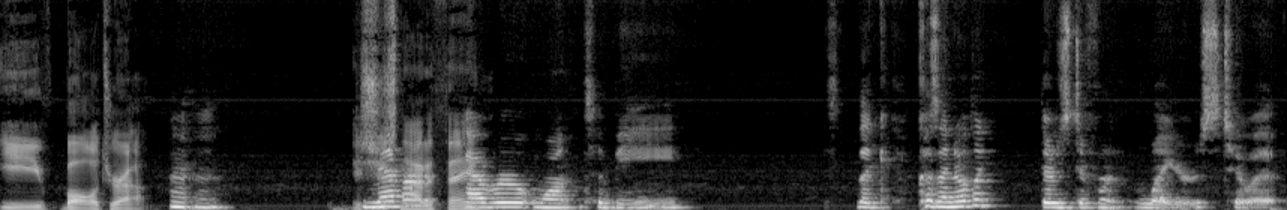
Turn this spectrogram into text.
Eve ball drop. Mm-mm. It's just not a thing. ever want to be like because I know like there's different layers to it,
